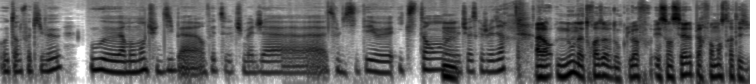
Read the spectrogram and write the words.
autant de fois qu'ils veulent ou à un moment tu te dis bah en fait tu m'as déjà sollicité X temps, hmm. tu vois ce que je veux dire? Alors nous on a trois offres donc l'offre essentielle, performance, stratégie.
